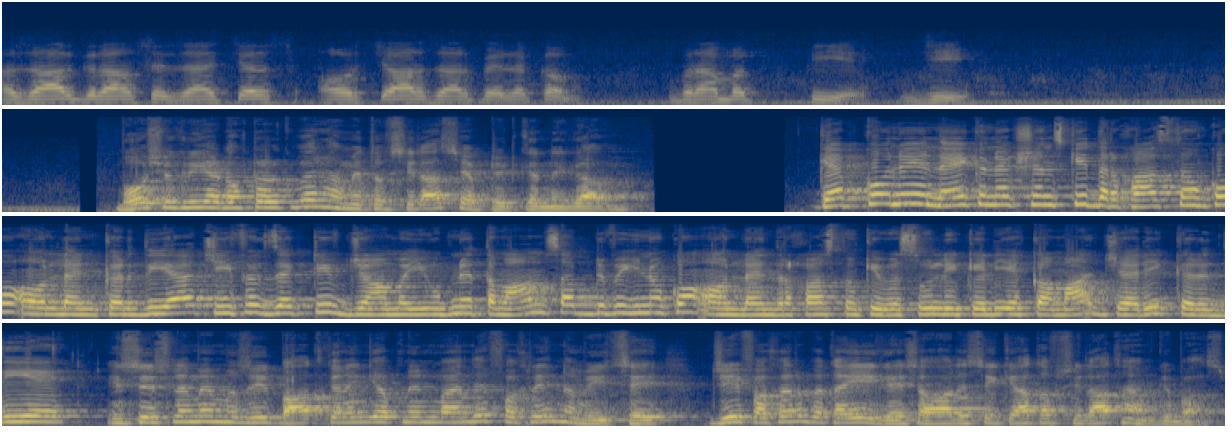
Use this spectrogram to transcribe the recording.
हज़ार ग्राम से जायद चर्स और चार हज़ार रुपये रकम बरामद किए। जी। बहुत शुक्रिया डॉक्टर अकबर। हमें तफसीत से अपडेट करने का। गैपको ने नए कनेक्शन की दरखास्तों को ऑनलाइन कर दिया। चीफ एग्जीक्यूटिव जाम अयूब ने तमाम सब डिवीजनों को ऑनलाइन दरखास्तों की वसूली के लिए अहकाम जारी कर दिए। इस सिलसिले में मजीद बात करेंगे अपने नुमाइंदे फखरे नवीद से। जी फ़खर बताइएगा इस हवाले से क्या तफसीत हैं आपके पास?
